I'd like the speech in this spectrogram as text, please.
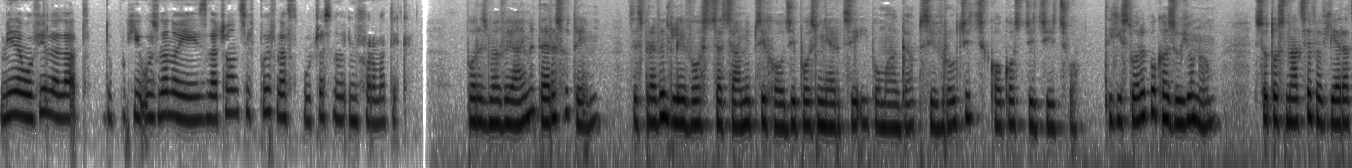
Minęło wiele lat, dopóki uznano jej znaczący wpływ na współczesną informatykę. Porozmawiajmy teraz o tym, że sprawiedliwość czasami przychodzi po śmierci i pomaga przywrócić kogoś dziedzictwo. Te historie pokazują nam, co to znaczy wywierać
